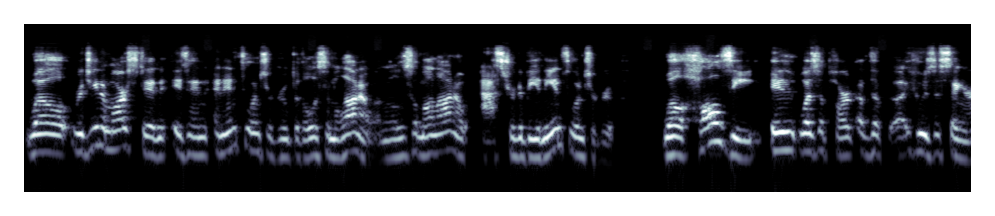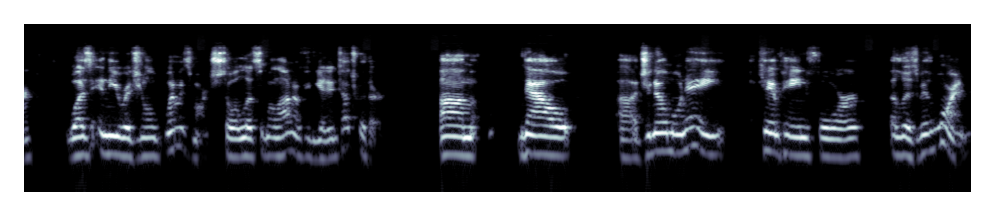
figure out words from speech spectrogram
well, Regina Marston is in an influencer group with Alyssa Milano, and Alyssa Milano asked her to be in the influencer group. Well, Halsey is, was a part of the, uh, who's a singer, was in the original Women's March, so Alyssa Milano can get in touch with her. Um, now, uh, Janelle Monáe campaigned for Elizabeth Warren.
